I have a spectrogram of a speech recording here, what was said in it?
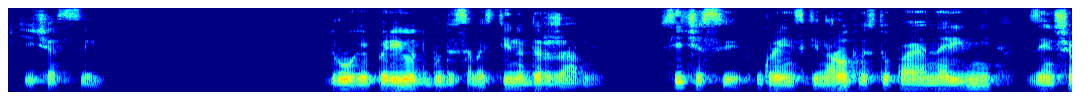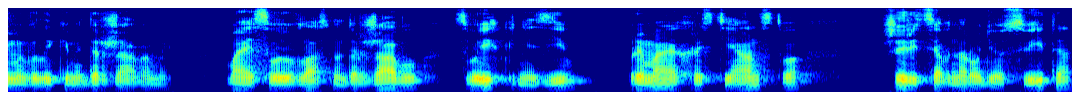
в ті часи. Другий період буде самостійно державний. Всі часи український народ виступає на рівні з іншими великими державами, має свою власну державу, своїх князів, приймає християнство, шириться в народі освіта,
